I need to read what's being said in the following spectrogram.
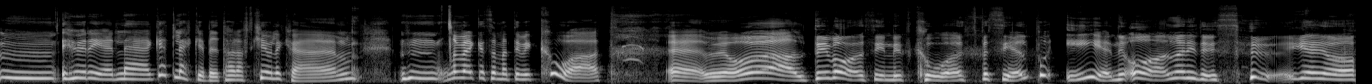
mm, Hur är läget Läckerbit? Har du haft kul ikväll? Mm, det verkar som att du är kåt. Eh, jag är alltid vansinnigt kåt, speciellt på er. Ni anar inte hur sugen jag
